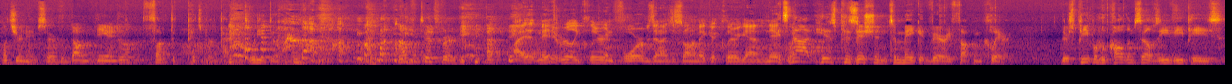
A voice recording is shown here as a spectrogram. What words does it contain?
What's your name, sir? Dominic D'Angelo. Fuck the Pittsburgh Penguins. What are you doing? I'm from Pittsburgh. I made it really clear in Forbes, and I just want to make it clear again. Nick, It's when- not his position to make it very fucking clear. There's people who call themselves EVPs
